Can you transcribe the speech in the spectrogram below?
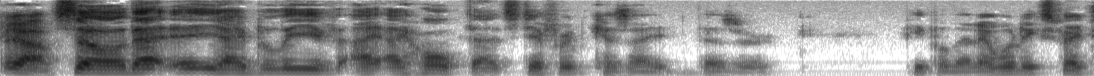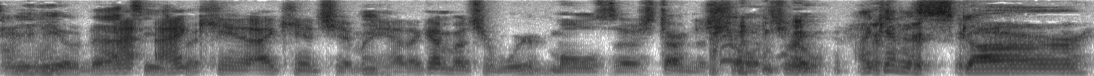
Yeah. so that yeah, I believe I, I hope that's different because I those are people that I wouldn't expect to be Mhm. neo Nazis. I but can't. I can't shave my head. I got a bunch of weird moles that are starting to show through. I got a scar.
